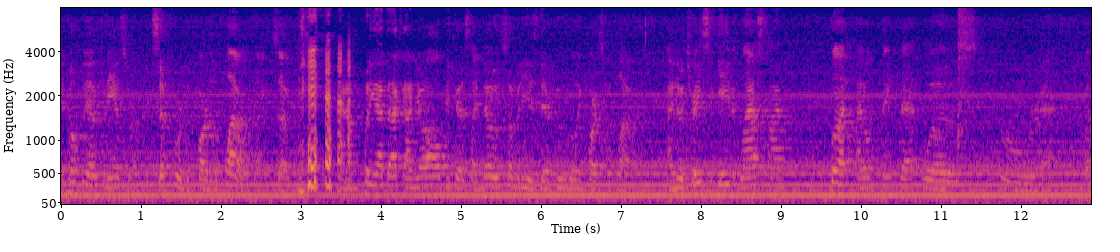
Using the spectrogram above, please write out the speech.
And hopefully I can answer them except for the part of the flower thing so and I'm putting that back on y'all because I know somebody is there googling parts of the flower I know Tracy gave it last time but I don't think that was correct but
